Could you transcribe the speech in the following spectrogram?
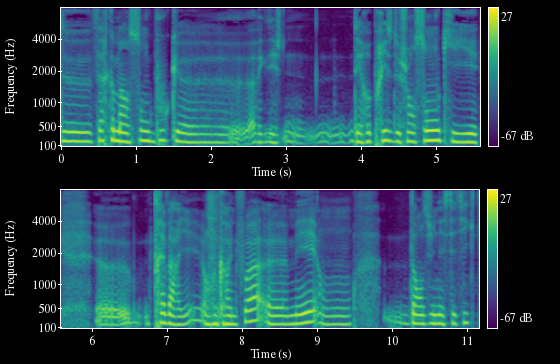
de faire comme un songbook euh, avec des, reprises de chansons qui euh, très variées, encore une fois, euh, mais dans une esthétique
